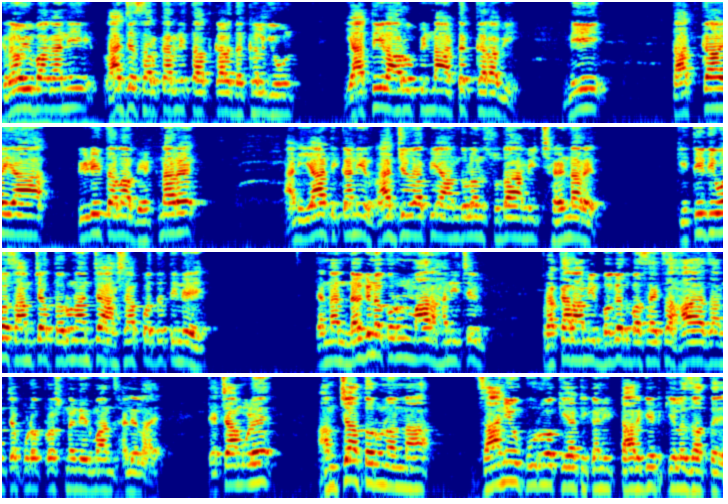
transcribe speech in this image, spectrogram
गृह विभागाने राज्य सरकारने तात्काळ दखल घेऊन यातील आरोपींना अटक करावी. मी तात्काळ या पीडिताला भेटणार आहे आणि या ठिकाणी राज्यव्यापी आंदोलन सुद्धा आम्ही छेडणार आहेत. किती दिवस आमच्या तरुणांच्या अशा पद्धतीने त्यांना नग्न करून मारहाणीचे प्रकार आम्ही बघत बसायचा हा आज आमच्या पुढे प्रश्न निर्माण झालेला आहे. त्याच्यामुळे आमच्या तरुणांना जाणीवपूर्वक या ठिकाणी टार्गेट केलं जातंय.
